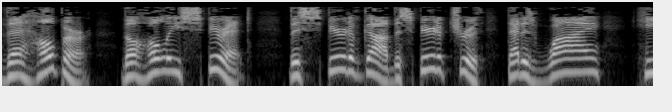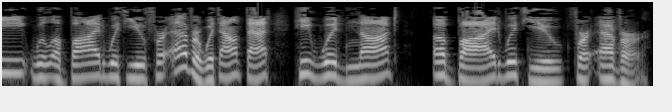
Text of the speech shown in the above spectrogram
the helper, the Holy Spirit, the Spirit of God, the Spirit of truth, that is why He will abide with you forever. Without that, He would not abide with you forever.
